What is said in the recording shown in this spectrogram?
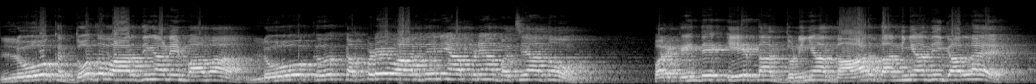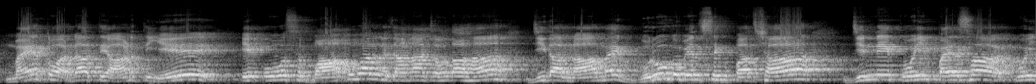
ਲੋਕ ਦੁੱਧ ਵਾਰਦੀਆਂ ਨੇ ਮਾਵਾਂ, ਲੋਕ ਕੱਪੜੇ ਵਾਰਦੇ ਨੇ ਆਪਣਿਆਂ ਬੱਚਿਆਂ ਤੋਂ। ਪਰ ਕਹਿੰਦੇ ਇਹ ਤਾਂ ਦੁਨੀਆਦਾਰ ਦਾਨੀਆਂ ਦੀ ਗੱਲ ਹੈ। ਮੈਂ ਤੁਹਾਡਾ ਧਿਆਨ ਧੀਏ ਇੱਕ ਉਸ ਬਾਪ ਵੱਲ ਲਿਜਾਣਾ ਚਾਹੁੰਦਾ ਹਾਂ, ਜਿਹਦਾ ਨਾਮ ਹੈ ਗੁਰੂ ਗੋਬਿੰਦ ਸਿੰਘ ਪਾਤਸ਼ਾਹ। ਜਿਨਨੇ ਕੋਈ ਪੈਸਾ, ਕੋਈ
